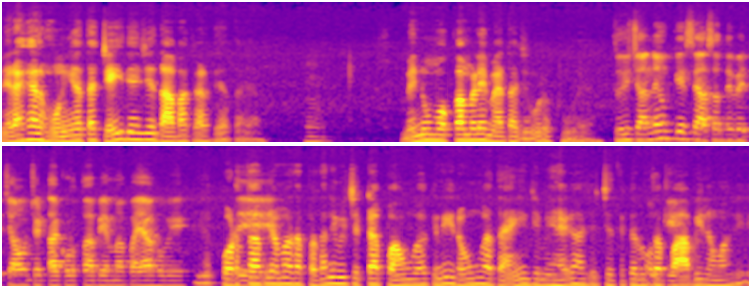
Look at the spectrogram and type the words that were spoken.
ਮੇਰਾ ਖਿਆਲ ਹੋਣੀਆਂ ਤਾਂ ਚਾਹੀਦੀਆਂ ਜੇ ਦਾਵਾ ਕਰਦੇ ਆ ਤਾਂ ਯਾਰ। ਹੂੰ। ਮੈਨੂੰ ਮੌਕਾ ਮਿਲੇ ਮੈਂ ਤਾਂ ਜ਼ਰੂਰ ਰੱਖੂੰਗਾ ਯਾਰ। ਤੁਸੀਂ ਚਾਹੁੰਦੇ ਹੋ ਕਿ ਸਿਆਸਤ ਦੇ ਵਿੱਚ ਆਉਂ ਚਿੱਟਾ ਕੁੜਤਾ ਪਜਾਮਾ ਪਾਇਆ ਹੋਵੇ? ਕੁੜਤਾ ਪਜਾਮਾ ਦਾ ਪਤਾ ਨਹੀਂ ਵੀ ਚਿੱਟਾ ਪਾਉਂਗਾ ਕਿ ਨਹੀਂ ਰਹੂੰਗਾ ਤਾਂ ਐਂ ਜਿਵੇਂ ਹੈਗਾ ਜੇ ਚਿੱਤ ਕਰੂ ਤਾਂ. ਪਾ ਵੀ ਲਵਾਂਗੇ।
